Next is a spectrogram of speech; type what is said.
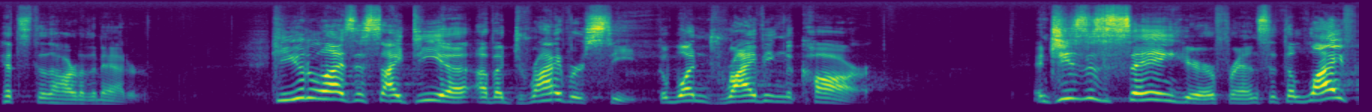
hits to the heart of the matter. He utilized this idea of a driver's seat, the one driving the car. And Jesus is saying here, friends, that the life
